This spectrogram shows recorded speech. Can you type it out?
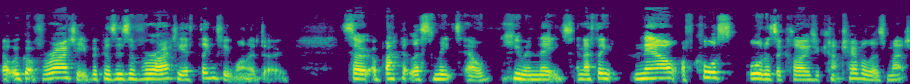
but we've got variety because there's a variety of things we want to do. So a bucket list meets our human needs. And I think now, of course, borders are closed. You can't travel as much,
